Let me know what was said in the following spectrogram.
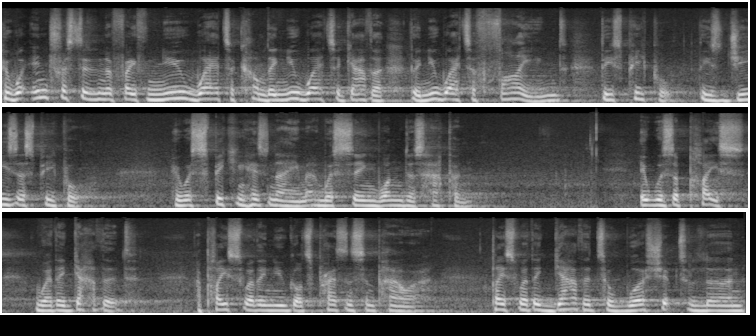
who were interested in the faith knew where to come. They knew where to gather. They knew where to find these people, these Jesus people who were speaking his name and were seeing wonders happen. It was a place where they gathered, a place where they knew God's presence and power, a place where they gathered to worship, to learn,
